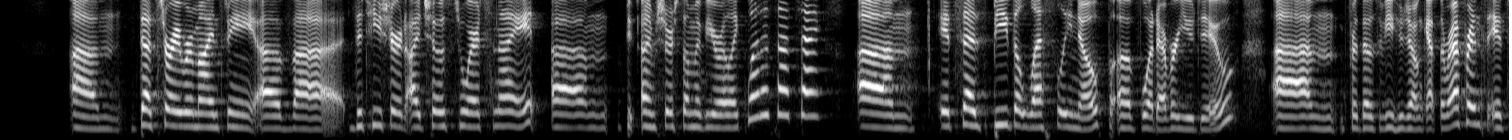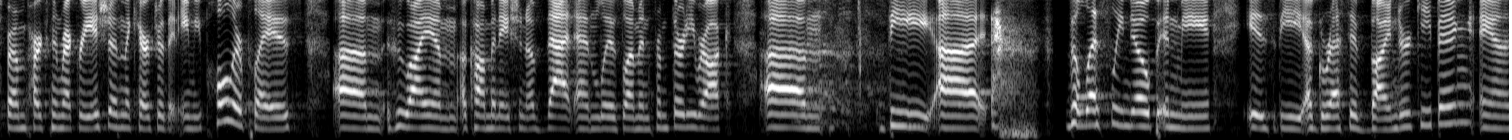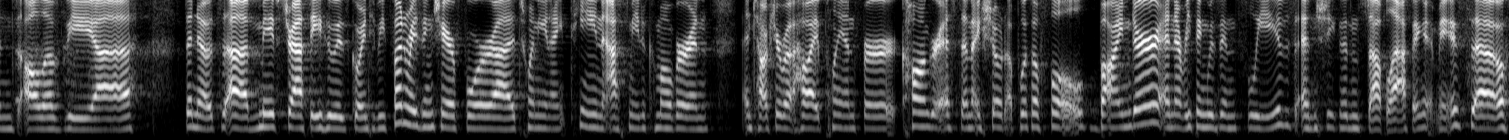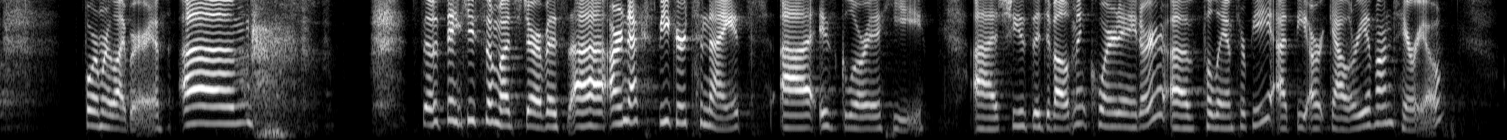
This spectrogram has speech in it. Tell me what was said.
Um, that story reminds me of uh, the T-shirt I chose to wear tonight. Um, I'm sure some of you are like, "What does that say?" Um, it says, "Be the Leslie Knope of whatever you do." Um, for those of you who don't get the reference, it's from Parks and Recreation, the character that Amy Poehler plays, um, who I am a combination of that and Liz Lemon from Thirty Rock. Um, the uh, the Leslie Knope in me is the aggressive binder keeping and all of the uh, the notes. Uh, Maeve Strathy, who is going to be fundraising chair for uh, 2019, asked me to come over and, and talk to her about how I plan for Congress. And I showed up with a full binder and everything was in sleeves, and she couldn't stop laughing at me. So, former librarian. Um, so, thank you so much, Jarvis. Uh, our next speaker tonight uh, is Gloria He. Uh, she is the development coordinator of philanthropy at the Art Gallery of Ontario.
